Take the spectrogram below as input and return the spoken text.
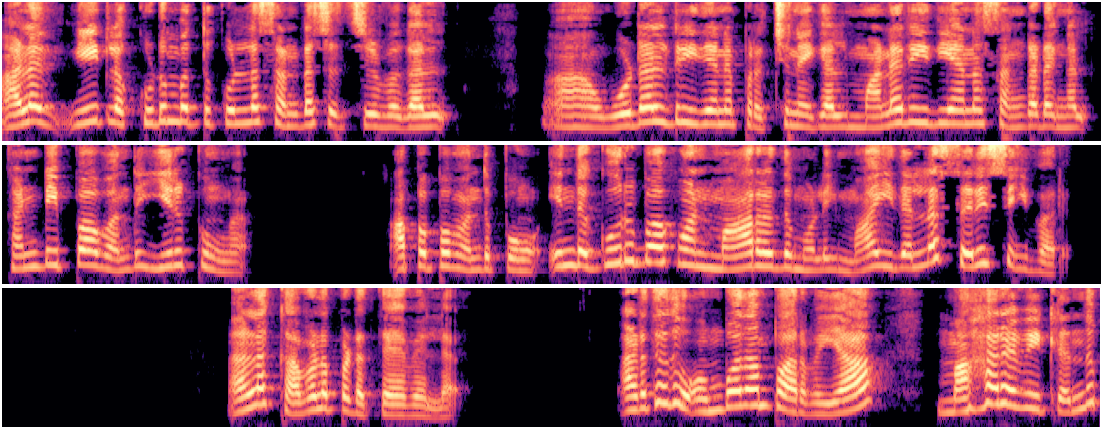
அதனால வீட்டுல குடும்பத்துக்குள்ள சண்டை சச்சரவுகள் உடல் ரீதியான பிரச்சனைகள் மன ரீதியான சங்கடங்கள் கண்டிப்பா வந்து இருக்குங்க. அப்பப்போ வந்து போகும். இந்த குரு பகவான் மாறுறது மூலியமா இதெல்லாம் சரி செய்வார். அதெல்லாம் கவலைப்பட தேவையில்லை. அடுத்தது ஒன்பதாம் பார்வையா மகர வீட்டிலேருந்து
